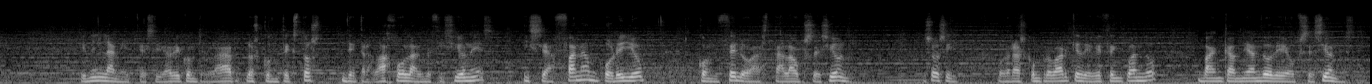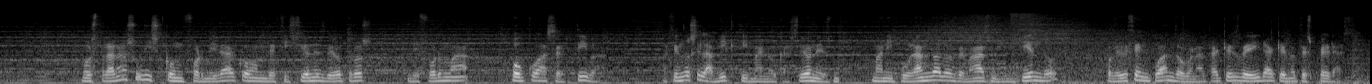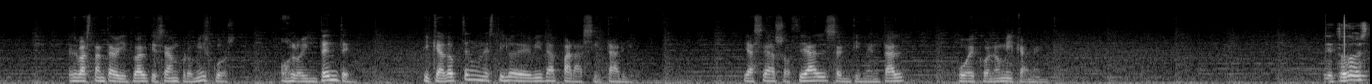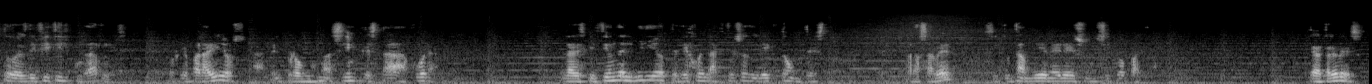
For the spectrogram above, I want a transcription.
Tienen la necesidad de controlar los contextos de trabajo, las decisiones, y se afanan por ello con celo hasta la obsesión. Eso sí, podrás comprobar que de vez en cuando van cambiando de obsesiones. Mostrarán su disconformidad con decisiones de otros de forma poco asertiva, haciéndose la víctima en ocasiones, manipulando a los demás, mintiendo o de vez en cuando con ataques de ira que no te esperas. Es bastante habitual que sean promiscuos, o lo intenten, y que adopten un estilo de vida parasitario, ya sea social, sentimental o económicamente. De todo esto es difícil curarles, porque para ellos el problema siempre está afuera, en la descripción del vídeo te dejo el acceso directo a un test, para saber si tú también eres un psicópata. ¿Te atreves?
